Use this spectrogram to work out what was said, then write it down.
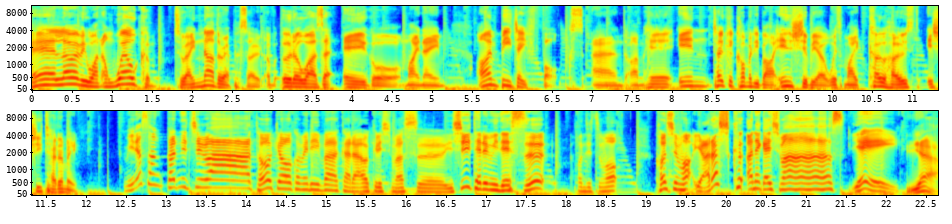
Hello, everyone, and welcome to another episode of Urawaza Eigo. My name, I'm BJ Fox, and I'm here in Tokyo Comedy Bar in Shibuya with my co-host Ishi Terumi. 皆さんこんにちは東京コメディバーからお送りします石井てるみです本日も今週もよろしくお願いしますイエーイ Yeah.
